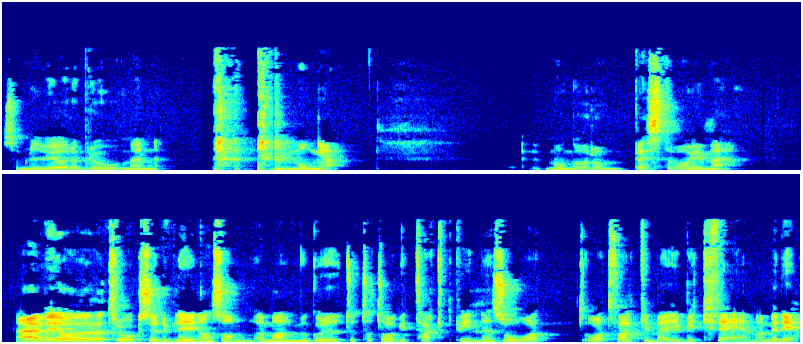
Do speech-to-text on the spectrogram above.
som nu i Örebro, men många många av de bästa var ju med. Nej, men jag, jag tror också det blir någon sån, att Malmö går ut och tar tag i taktpinnen så att, och att Falkenberg är bekväma med det.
